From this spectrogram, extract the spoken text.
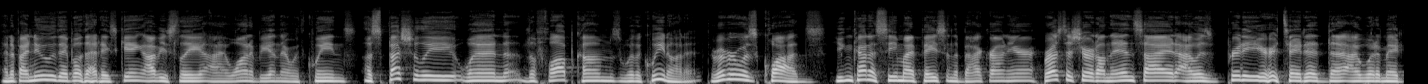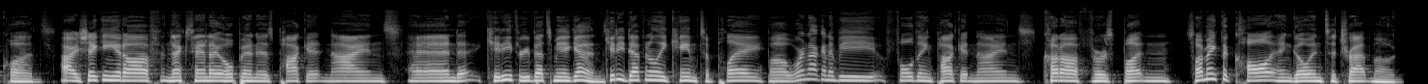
And if I knew they both had ace king, obviously I want to be in there with queens, especially when the flop comes with a queen on it. The river was quads. You can kind of see my face in the background here. Rest assured, on the inside, I was pretty irritated that I would have made quads. All right, shaking it off. Next hand I open is pocket nines, and Kitty three bets me again. Kitty definitely came to play, but we're not going to be folding pocket nines, cutoff versus button. So I make the call and go into trap mode.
